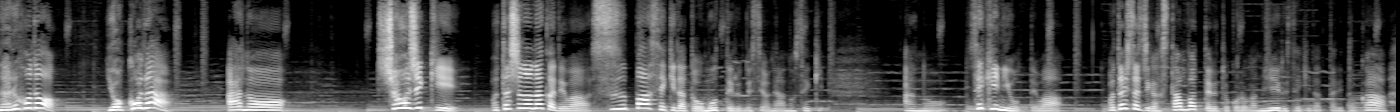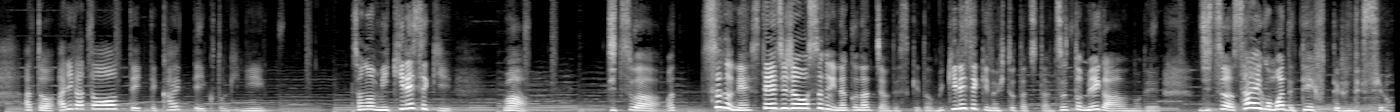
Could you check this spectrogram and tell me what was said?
なるほど。横だ。あの正直私の中ではスーパー席だと思ってるんですよねあの席あの席によっては私たちがスタンバってるところが見える席だったりとかあと「ありがとう」って言って帰っていく時にその見切れ席は実はすぐねステージ上はすぐいなくなっちゃうんですけど見切れ席の人たちとはずっと目が合うので実は最後まで手振ってるんですよ。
